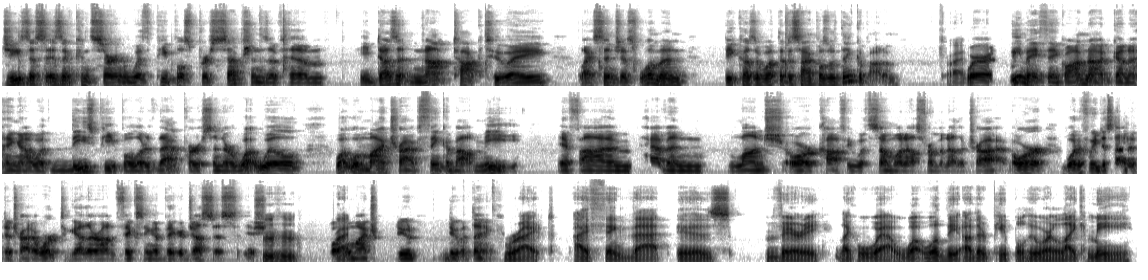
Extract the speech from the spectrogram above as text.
Jesus isn't concerned with people's perceptions of him. He doesn't not talk to a licentious woman because of what the disciples would think about him. Right. Where we may think, well, I'm not going to hang out with these people or that person, or what will what will my tribe think about me if I'm having lunch or coffee with someone else from another tribe? Or what if we decided to try to work together on fixing a bigger justice issue? Mm-hmm. What right. will my tribe do, do and think? Right. I think that is very like, well, what will the other people who are like me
